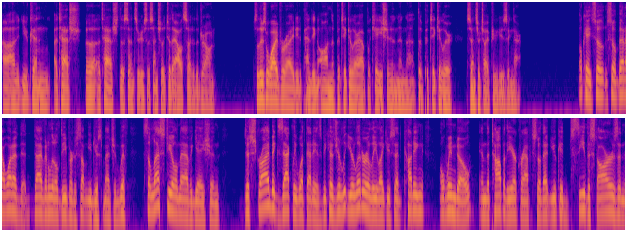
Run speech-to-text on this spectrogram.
uh, you can attach uh, attach the sensors essentially to the outside of the drone. So there's a wide variety depending on the particular application and the, the particular sensor type you're using there. Okay, so so Ben, I want to dive in a little deeper to something you just mentioned with celestial navigation. Describe exactly what that is, because you're you're literally, like you said, cutting a window in the top of the aircraft so that you could see the stars and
